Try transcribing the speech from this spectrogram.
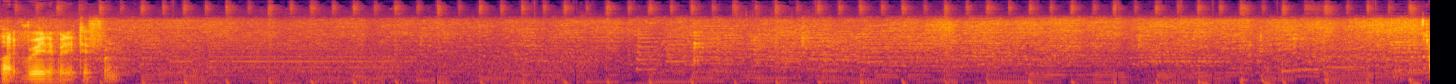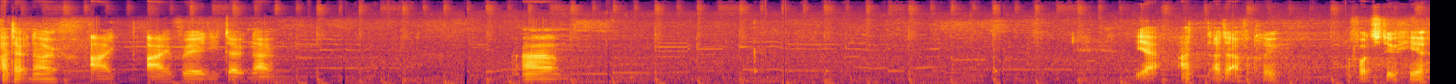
Like, really, really different. I don't know. I I really don't know. Um, yeah, I, I don't have a clue of what to do here.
